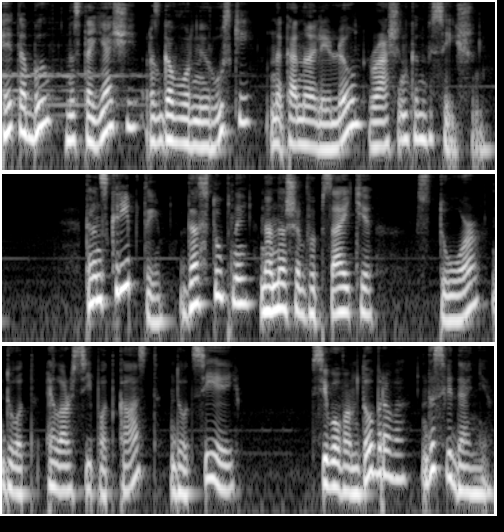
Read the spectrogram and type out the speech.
Это был настоящий разговорный русский на канале Learn Russian Conversation. Транскрипты доступны на нашем веб-сайте store.lrcpodcast.ca. Всего вам доброго, до свидания.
